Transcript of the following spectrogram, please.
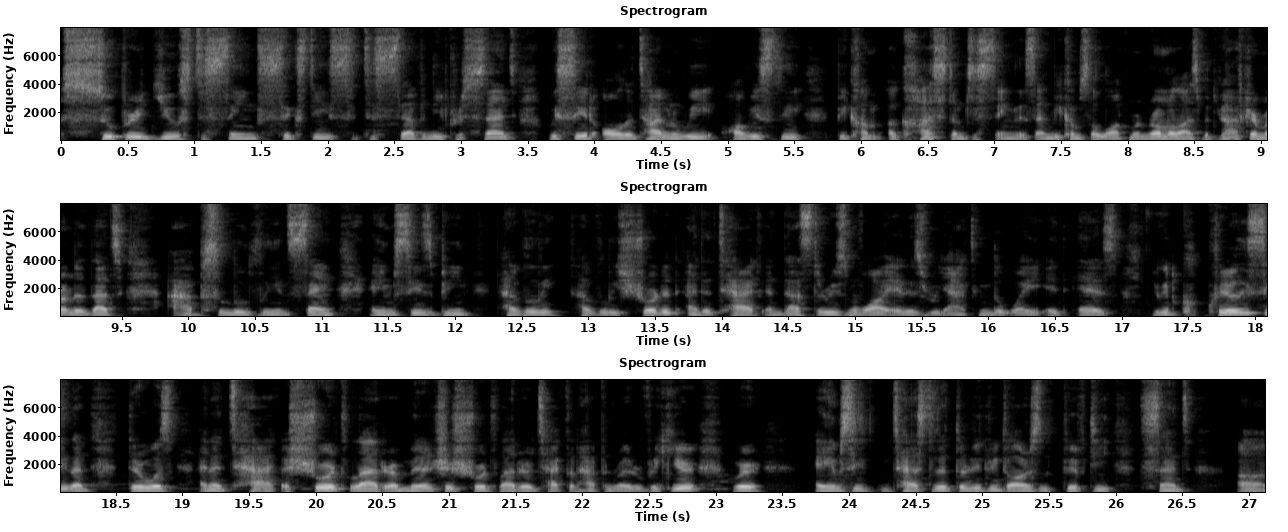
super used to seeing 60 to 70%. We see it all the time, and we obviously become accustomed to seeing this and becomes a lot more normalized. But you have to remember that that's absolutely insane. AMC is being heavily, heavily shorted and attacked, and that's the reason why it is reacting the way it is. You could clearly see that there was an attack, a short ladder, a miniature short ladder attack that happened right over here, where AMC tested at $33.50 uh,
